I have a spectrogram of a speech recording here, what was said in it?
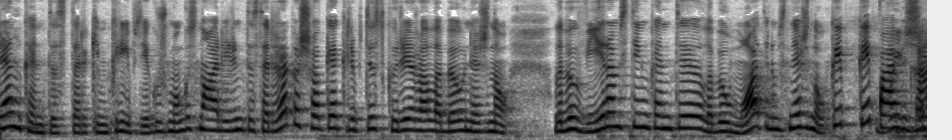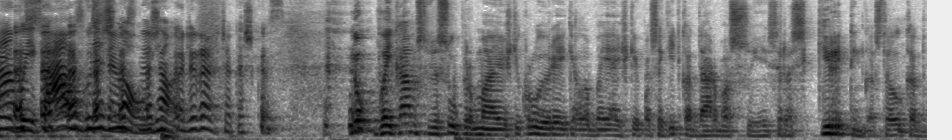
renkantis, tarkim, kryptį, jeigu žmogus nori rinktis, ar yra kažkokia kryptis, kuri yra labiau, nežinau, labiau vyrams tinkanti, labiau moteriams, nežinau. Kaip, kaip pavyzdžiui, vaikams, vaikams nežinau. nežinau. Ar yra čia kažkas? Nu, vaikams visų pirma, iš tikrųjų reikia labai aiškiai pasakyti, kad darbas su jais yra skirtingas, todėl kad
